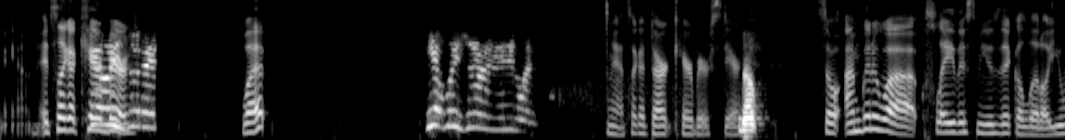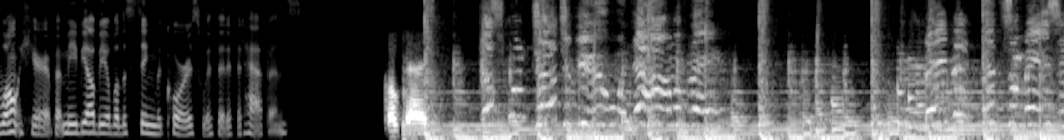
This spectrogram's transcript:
Man, it's like a Care Bear. What? Can't wish it on anyone. Yeah, it's like a dark Care Bear stare. Nope. So I'm gonna uh, play this music a little. You won't hear it, but maybe I'll be able to sing the chorus with it if it happens. Okay. Just one touch of you and I'm aflame. Baby, it's amazing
